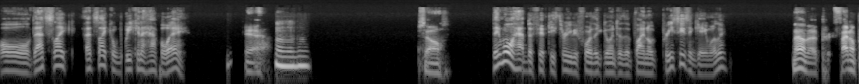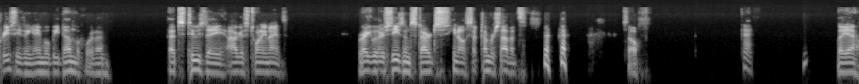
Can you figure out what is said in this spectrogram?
Oh, that's like that's like a week and a half away. Yeah, hmm so They won't have the 53 before they go into the final preseason game, will they? No, the pr- final preseason game will be done before then. That's Tuesday, August 29th. Regular season starts, you know, September 7th. so, Okay. But yeah,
